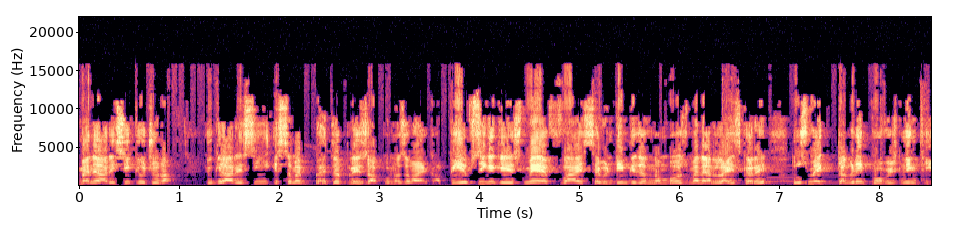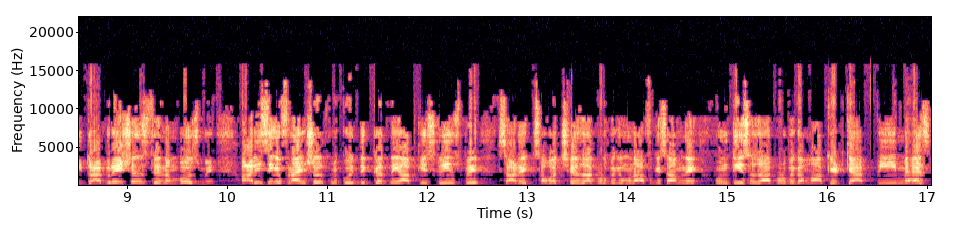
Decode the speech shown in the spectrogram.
मैंने आरईसी क्यों चुना? क्योंकि आरएसी इस समय बेहतर प्लेस आपको नज़र आएगा। पीएफसी के केस में एफ़ वाई सेवनटीन के जब नंबर्स मैंने एनालाइज करे तो उसमें एक तगड़ी प्रोविजनिंग थी। तो एबरेशन थे नंबर्स में। आरईसी के फाइनेंशियल्स में कोई दिक्कत नहीं, आपकी स्क्रीन पे साढ़े सवा छह हज़ार करोड़ के मुनाफे के सामने, उनतीस हज़ार करोड़ का मार्केट कैप पी महज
